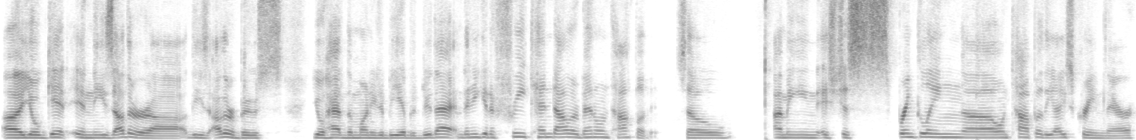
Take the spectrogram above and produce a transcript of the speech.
uh, you'll get in these other uh, these other boosts, you'll have the money to be able to do that, and then you get a free ten dollar bet on top of it. So, I mean, it's just sprinkling uh, on top of the ice cream there.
